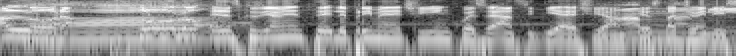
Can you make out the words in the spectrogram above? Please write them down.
Allora, Ah. solo ed esclusivamente le prime 5, anzi 10 anche Mamma stagioni dei mia,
